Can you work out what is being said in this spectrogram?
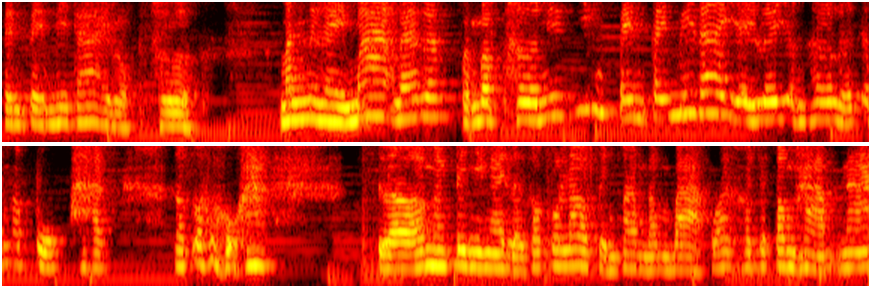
เป็นไปไม่ได้หรอกเธอ มันเหนื่อยมากนะแล้วสำหรับเธอนี่ยิ่งเป็นไปไม่ได้ใหญ่เลยอย่างเธอเหรอจะมาปลูกผัก แล้วก็บอกว่าเหรอมันเป็นยังไงเหรอเขาก็เล่าถึงความลำบากว่าเขาจะต้องหาบน้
